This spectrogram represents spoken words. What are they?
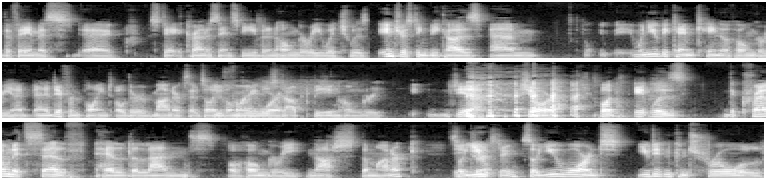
the famous uh, state, crown of Saint Stephen in Hungary, which was interesting because. Um, when you became king of Hungary, and at, a different point, other monarchs outside You of Hungary were stopped being hungry. yeah, sure. But it was the crown itself held the lands of Hungary, not the monarch. So you so you weren't you didn't control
